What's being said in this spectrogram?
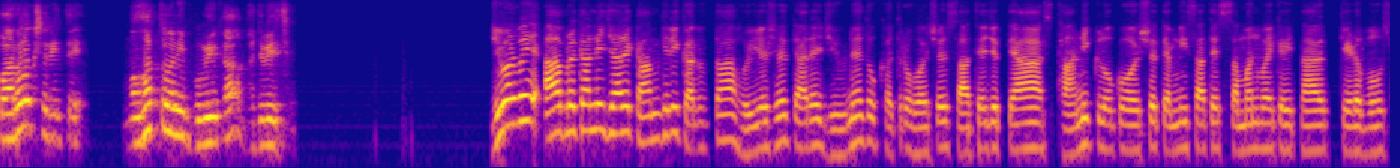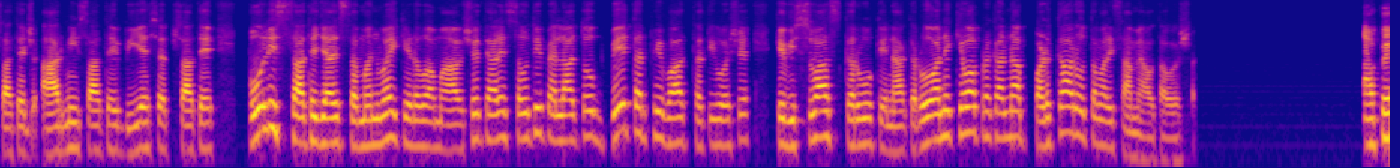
પરોક્ષ રીતે મહત્વની ભૂમિકા ભજવી છે. જીવનભાઈ, આ પ્રકારની જ્યારે કામગીરી કરતા હોઈએ છે ત્યારે જીવને તો ખતરો હોય છે, સાથે જ ત્યાં સ્થાનિક લોકો હોય છે, તેમની સાથે સમન્વય કઈ રીતના કેળવવો, સાથે જ આર્મી સાથે, બીએસએફ સાથે, પોલીસ સાથે જ્યારે સમન્વય કેળવવામાં આવે છે, ત્યારે સૌથી પહેલા તો બે તરફી વાત થતી હોય છે કે વિશ્વાસ કરવો કે ના કરવો અને કેવા પ્રકારના પડકારો તમારી સામે આવતા હોય છે? આપે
